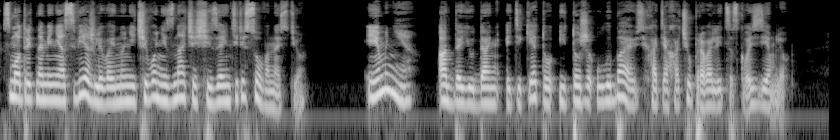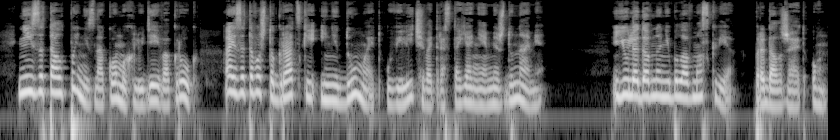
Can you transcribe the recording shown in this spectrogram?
Смотрит на меня с вежливой, но ничего не значащей заинтересованностью. «И мне», — отдаю дань этикету и тоже улыбаюсь, хотя хочу провалиться сквозь землю. Не из-за толпы незнакомых людей вокруг, а из-за того, что Градский и не думает увеличивать расстояние между нами. «Юля давно не была в Москве», — продолжает он.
